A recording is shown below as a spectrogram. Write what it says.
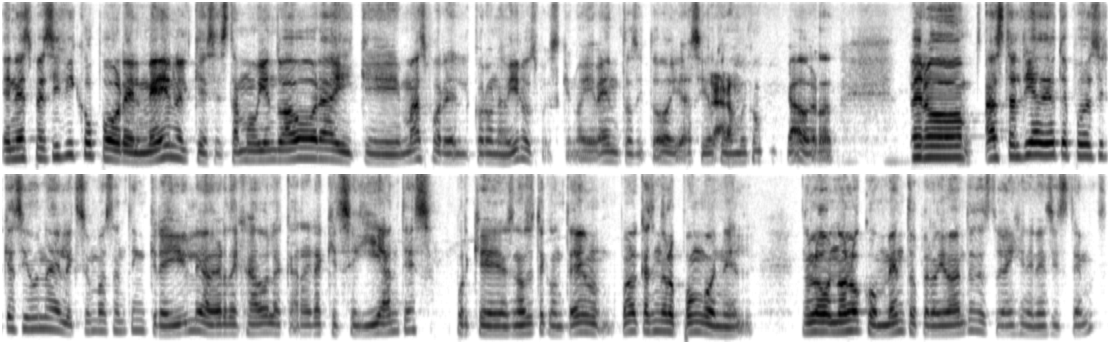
En específico por el medio en el que se está moviendo ahora y que más por el coronavirus, pues que no hay eventos y todo, y ha sido muy complicado, ¿verdad? Pero hasta el día de hoy te puedo decir que ha sido una elección bastante increíble haber dejado la carrera que seguí antes, porque no sé si te conté, bueno, casi no lo pongo en el, no lo, no lo comento, pero yo antes estudié ingeniería en sistemas.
